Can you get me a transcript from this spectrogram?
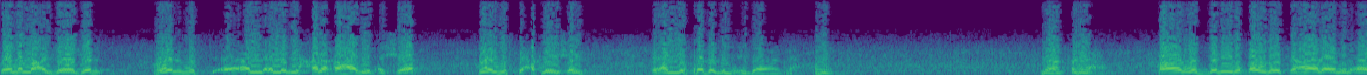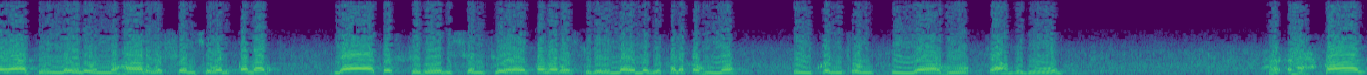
لأن الله عز وجل هو المست... ال... الذي خلق هذه الأشياء هو المستحق لأي شيء بأن يفرد بالعبادة. نعم. قال والدليل قوله تعالى من آياته الليل والنهار والشمس والقمر لا تسجدوا للشمس ولا القمر واسجدوا لله الذي خلقهن إن كنتم إياه تعبدون. قال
